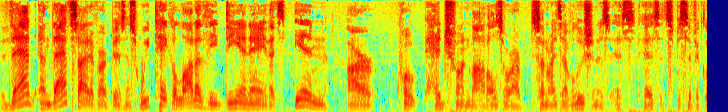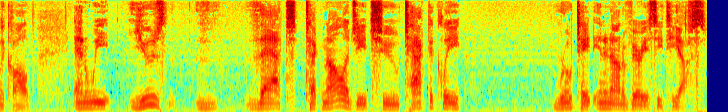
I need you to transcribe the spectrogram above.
That on that side of our business, we take a lot of the DNA that's in our quote hedge fund models or our Sunrise Evolution, as, as, as it's specifically called, and we use th- that technology to tactically rotate in and out of various ETFs.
